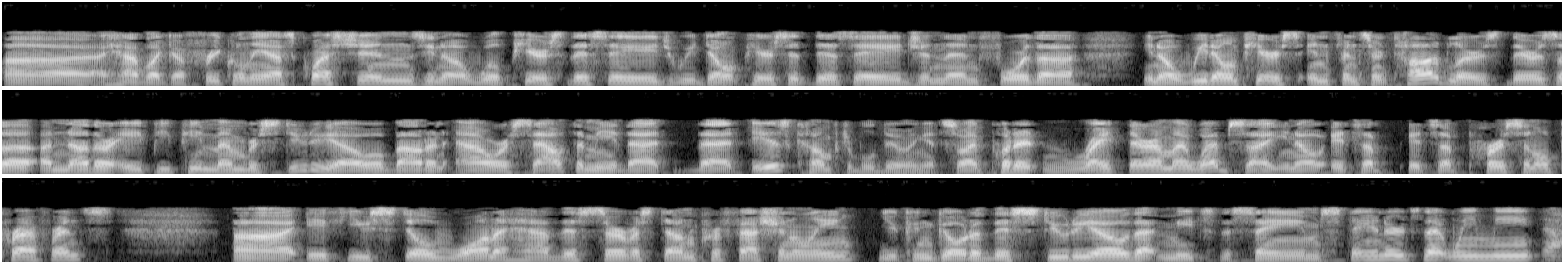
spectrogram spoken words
Uh, I have like a frequently asked questions. You know, we'll pierce this age, we don't pierce at this age, and then for the you know we don't pierce infants or toddlers. There's a, another APP member studio about an hour south of me that that is comfortable doing it. So I put it right there on my website. You know, it's a it's a personal preference. Uh, if you still want to have this service done professionally, you can go to this studio that meets the same standards that we meet, yeah.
